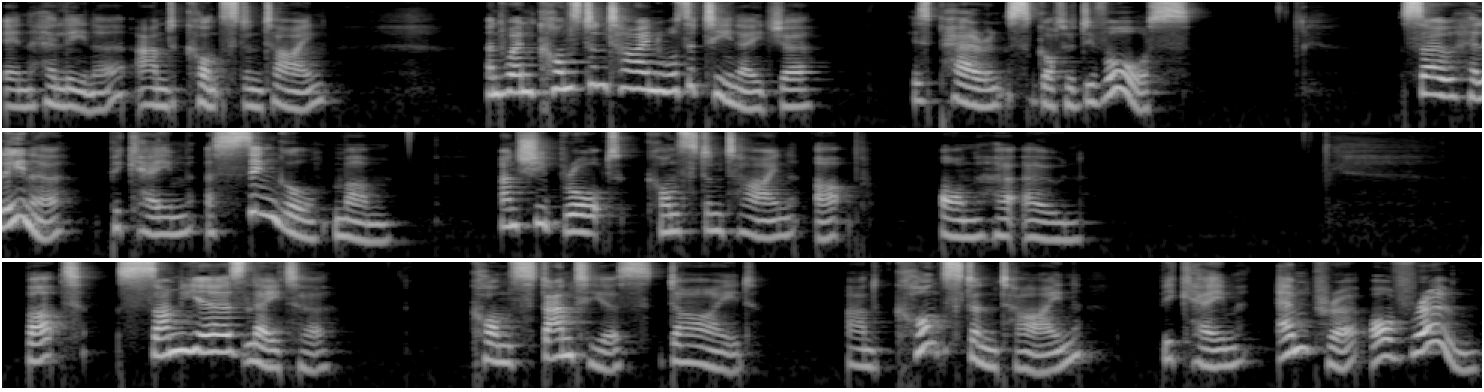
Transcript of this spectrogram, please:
in Helena and Constantine and when Constantine was a teenager, his parents got a divorce. So Helena became a single mum and she brought Constantine up on her own. But some years later, Constantius died and Constantine became Emperor of Rome.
